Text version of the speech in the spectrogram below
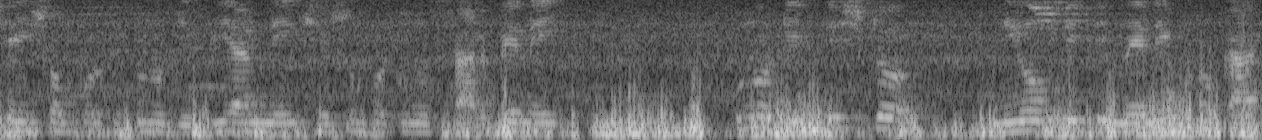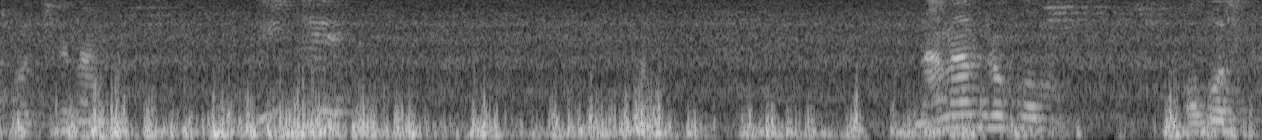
সেই সম্পর্কে কোনো ডিপিআর নেই, সেই সম্পর্কে কোনো সার্ভে নেই, কোনো নির্দিষ্ট নিয়ম নীতি মেনে কোনো কাজ হচ্ছে না। এই যে নানান রকম অবস্থা,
